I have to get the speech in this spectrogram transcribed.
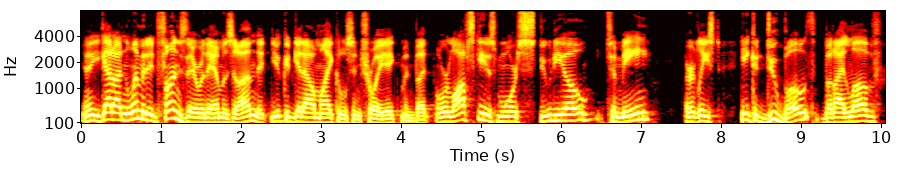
You, know, you got unlimited funds there with Amazon that you could get Al Michaels and Troy Aikman, but Orlovsky is more studio to me, or at least he could do both. But I love,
